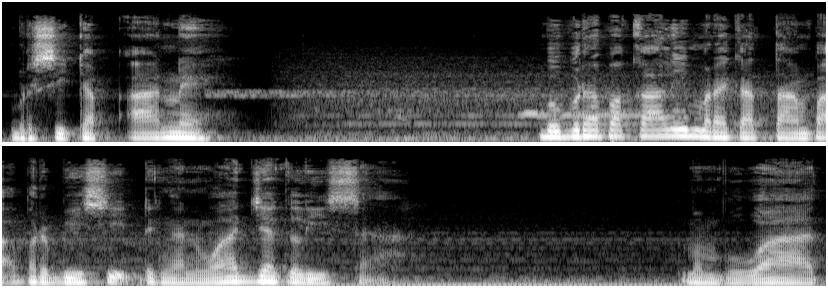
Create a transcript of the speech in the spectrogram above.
bersikap aneh. Beberapa kali mereka tampak berbisik dengan wajah gelisah, membuat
